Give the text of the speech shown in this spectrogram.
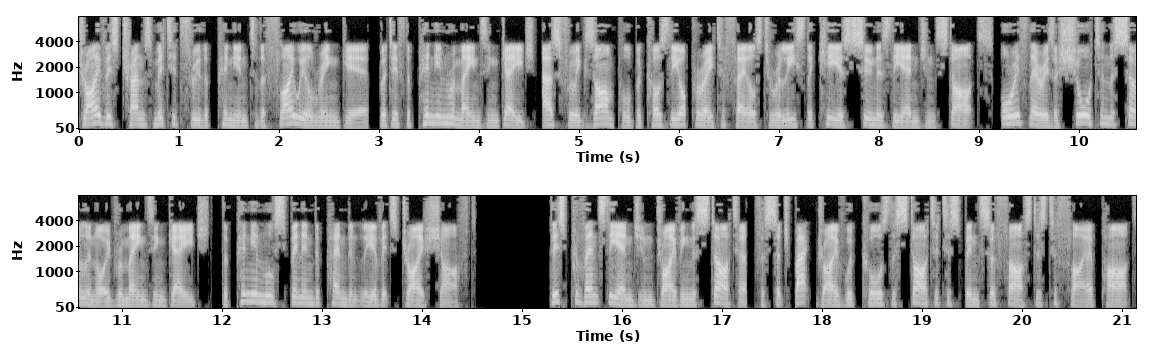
drive is transmitted through the pinion to the flywheel ring gear, but if the pinion remains engaged as for example because the operator fails to release the key as soon as the engine starts, or if there is a short and the solenoid remains engaged, the pinion will spin independently of its drive shaft. This prevents the engine driving the starter, for such backdrive would cause the starter to spin so fast as to fly apart.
